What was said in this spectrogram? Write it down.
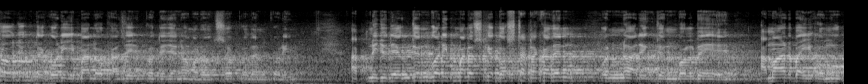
সহযোগিতা করি, ভালো প্রতি যেন আমরা উৎসব প্রদান করি। আপনি যদি একজন গরিব মানুষকে দশটা টাকা দেন, অন্য আরেকজন বলবে, আমার ভাই অমুক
